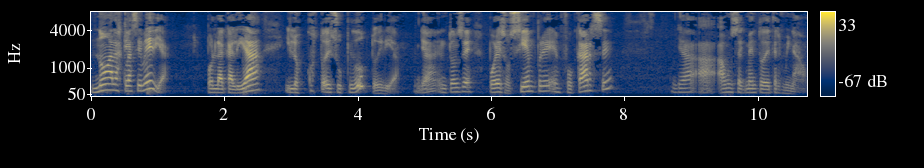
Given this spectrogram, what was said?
no a las clase media, por la calidad y los costos de sus productos, diría. ¿ya? Entonces, por eso, siempre enfocarse ya a, un segmento determinado.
